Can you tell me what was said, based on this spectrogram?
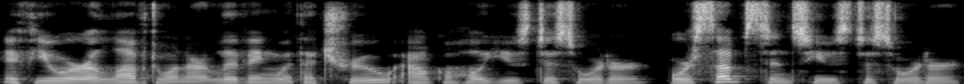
if you or a loved one are living with a true alcohol use disorder or substance use disorder,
